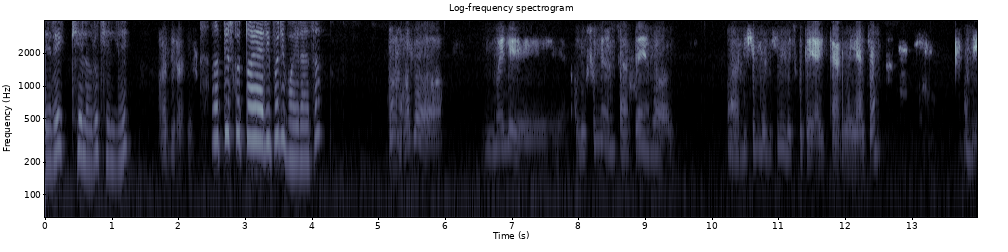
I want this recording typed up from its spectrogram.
धेरै खेलहरू खेल्ने। हजुर हजुर। त्यसको तयारी पनि भइरहेछ? अब मैले अब सुने अनुसार चाहिँ अब डिसेम्बरदेखि त्यसको तयारी स्टार्ट भइहाल्छ। अनि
